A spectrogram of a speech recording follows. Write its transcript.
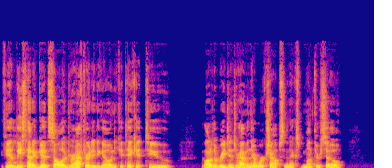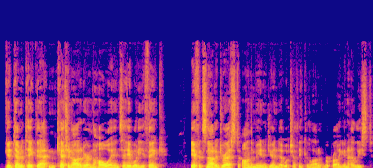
if you at least had a good solid draft ready to go, and you could take it to a lot of the regions are having their workshops in the next month or so. Good time to take that and catch an auditor in the hallway and say, "Hey, what do you think?" If it's not addressed on the main agenda, which I think a lot of them are probably going to at least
